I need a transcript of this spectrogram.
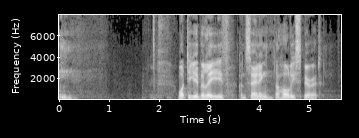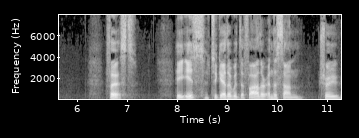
what do you believe concerning the Holy Spirit? First, he is, together with the Father and the Son, true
